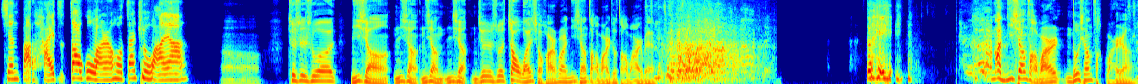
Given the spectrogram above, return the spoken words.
先把孩子照顾完，然后再去玩呀。啊。就是说，你想，你想，你想，你想，你就是说，照完小孩的话，你想咋玩就咋玩呗。对。那你想咋玩，你都想咋玩啊？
